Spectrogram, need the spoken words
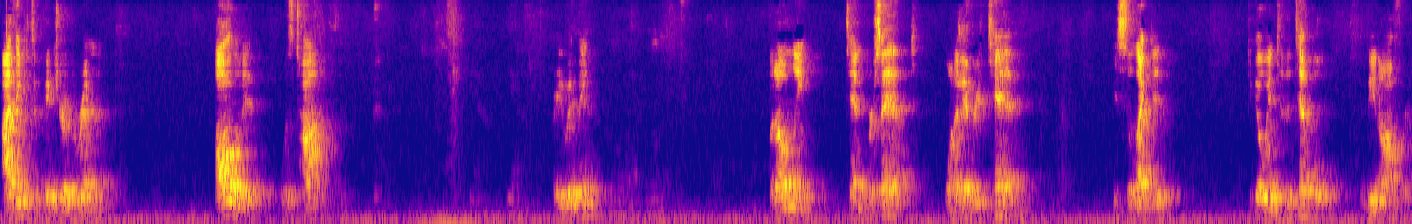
I think it's a picture of the remnant. All of it was tithe. Are you with me? But only 10%, one of every 10, is selected to go into the temple and be an offering.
